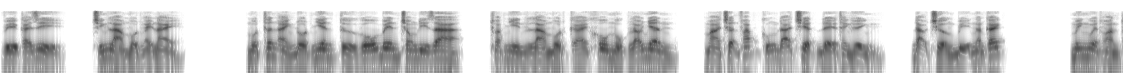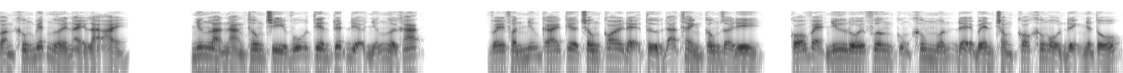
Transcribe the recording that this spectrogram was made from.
Vì cái gì? Chính là một ngày này. Một thân ảnh đột nhiên từ gỗ bên trong đi ra, thoạt nhìn là một cái khô mục lão nhân, mà trận pháp cũng đã triệt để thành hình, đạo trường bị ngăn cách. Minh Nguyệt hoàn toàn không biết người này là ai. Nhưng là nàng thông chi vũ tiên tuyết địa những người khác. Về phần những cái kia trông coi đệ tử đã thành công rời đi, có vẻ như đối phương cũng không muốn để bên trong có không ổn định nhân tố,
